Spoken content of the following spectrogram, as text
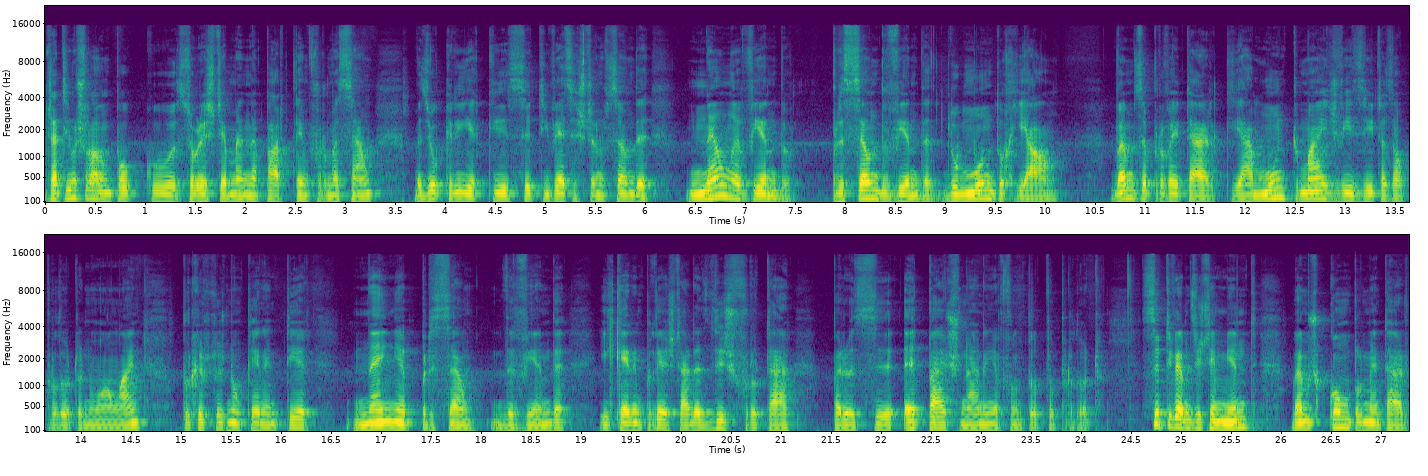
Já tínhamos falado um pouco sobre este tema na parte da informação, mas eu queria que se tivesse esta noção de não havendo pressão de venda do mundo real, vamos aproveitar que há muito mais visitas ao produto no online porque as pessoas não querem ter nem a pressão de venda e querem poder estar a desfrutar para se apaixonarem a fundo pelo teu produto. Se tivermos isto em mente, vamos complementar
